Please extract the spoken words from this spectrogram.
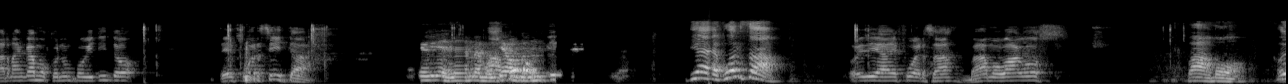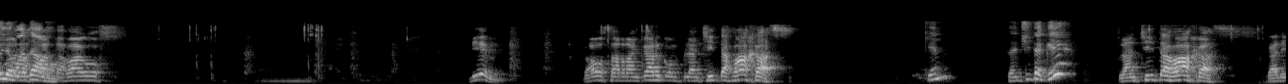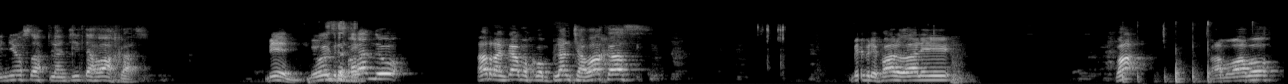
arrancamos con un poquitito de fuercita. Qué bien, ya me mutearon con un ¿Día de fuerza? Hoy día de fuerza. Vamos, vagos. Vamos. Hoy lo matamos. patas, vagos. Bien. Vamos a arrancar con planchitas bajas. ¿Quién? ¿Planchita qué? Planchitas bajas. Cariñosas planchitas bajas. Bien, me voy Eso preparando. Arrancamos con planchas bajas. Me preparo, dale. Va. Vamos, vamos.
